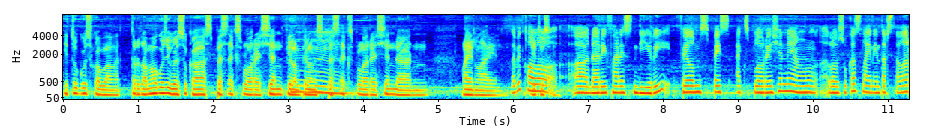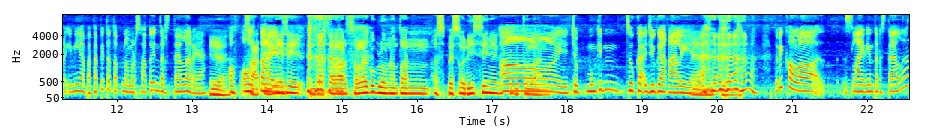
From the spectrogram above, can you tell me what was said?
itu gue suka banget terutama gue juga suka space exploration film-film space exploration dan lain-lain Tapi Gitu kalau uh, dari Faris sendiri, film space exploration yang lo suka selain Interstellar ini apa? Tapi tetap nomor satu Interstellar ya, Iya, of all saat time. ini sih Interstellar soalnya gue belum nonton A Space Odyssey nih kebetulan Oh, iya, coba- mungkin suka juga kali ya. Mungkin. Tapi kalau selain Interstellar,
